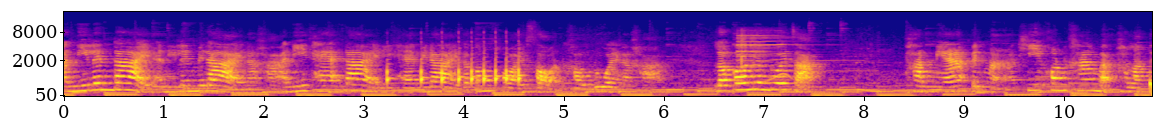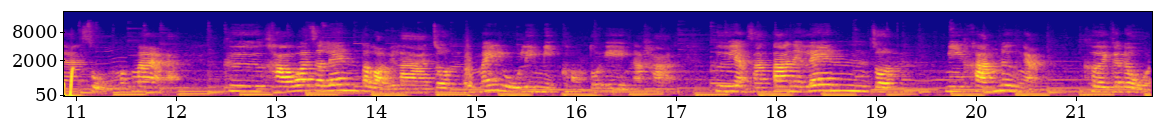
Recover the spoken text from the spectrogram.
อันนี้เล่นได้ อันนี้เล่นไม่ได้นะคะ อันนี้แทะได้ อันนี้แทะไม่ได้ ก็ต้องคอยสอนเขาด้วยนะคะ แล้วก็เนื่องด้วยจากพันเนี้ยเป็นหมาที่ค่อนข้างแบบพลังงานสูงมากๆอะ่ะ คือเขาว่าจะเล่นตลอดเวลาจนไม่รู้ลิมิตของตัวเองนะคะ คืออย่างซานต้าเนี่ยเล่นจนมีครั้งหนึ่งอะ่ะเคยกระโดด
